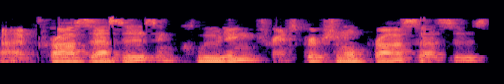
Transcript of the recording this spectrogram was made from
uh, processes, including transcriptional processes,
